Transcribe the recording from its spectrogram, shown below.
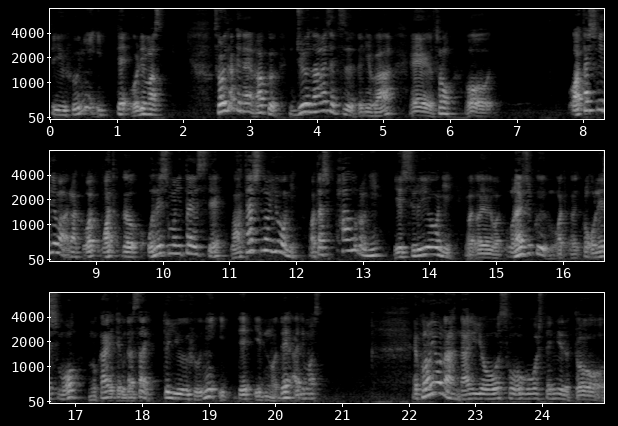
というふうに言っております。それだけでなく、17節には、えー、その、私にではなく、おねしもに対して、私のように、私、パウロにするように、同じく、おねしもを迎えてください、というふうに言っているのであります。このような内容を総合してみると、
